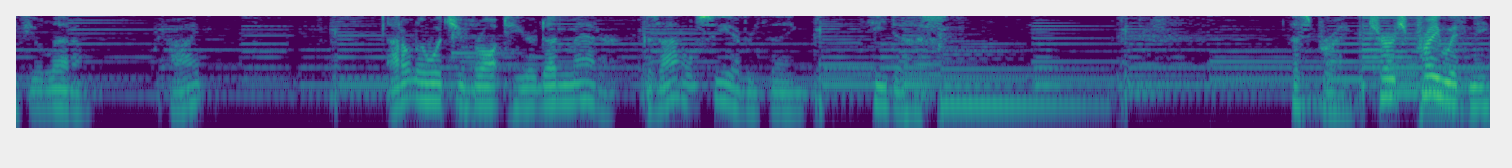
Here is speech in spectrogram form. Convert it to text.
if you'll let them. All right? I don't know what you brought here. It doesn't matter because I don't see everything. He does. Let's pray. Church, pray with me.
